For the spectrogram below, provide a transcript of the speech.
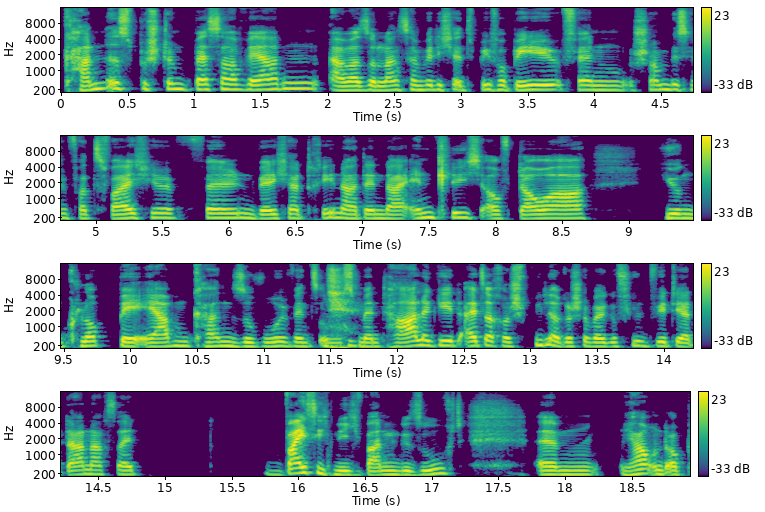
kann es bestimmt besser werden, aber so langsam würde ich als BVB-Fan schon ein bisschen verzweifeln, welcher Trainer denn da endlich auf Dauer Jürgen Klopp beerben kann, sowohl wenn es ums Mentale geht, als auch das Spielerische, weil gefühlt wird ja danach seit weiß ich nicht wann gesucht. Ähm, ja, und ob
